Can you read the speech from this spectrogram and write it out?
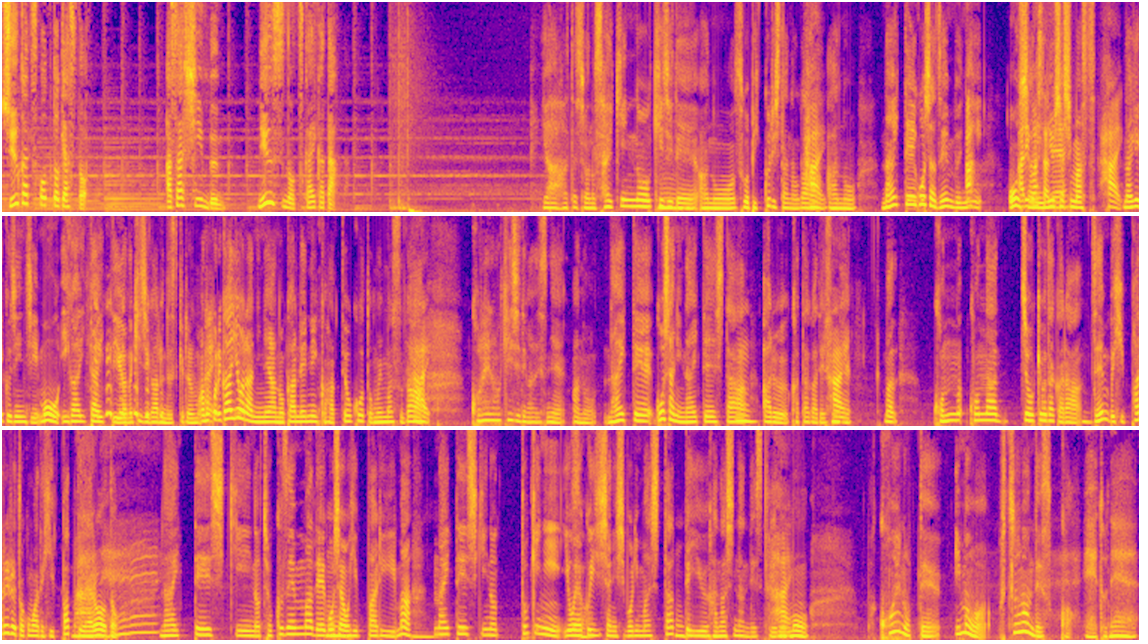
就活ポッドキャスト。朝日新聞。ニュースの使い方。いや私あの最近の記事で、うん、あのすごいびっくりしたのが、はい、あの内定5社全部に御社に入社します。まねはい、嘆く人事、もう胃が痛いっていうあの 記事があるんですけれども、あの、これ概要欄にね、あの、関連リンク貼っておこうと思いますが、はい、これの記事でがですね、あの、内定、5社に内定したある方がですね、うんはい、まあ、こんな、こんな状況だから、全部引っ張れるとこまで引っ張ってやろうと。まあ内定式の直前まで5社を引っ張り、うん、まあ、内定式の時にようやく1社に絞りましたっていう話なんですけれども、こういうのって今は普通なんですか？えっ、ー、とね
